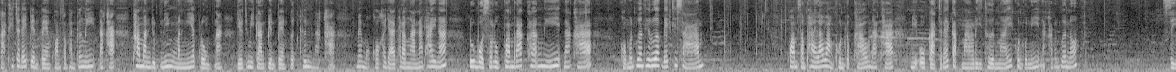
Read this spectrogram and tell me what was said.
กาสที่จะได้เปลี่ยนแปลงความสัมพันธ์ครั้งนี้นะคะ ถ้ามันหยุดนิ่งมันเงียบลงนะ เดี๋ยวจะมีการเปลี่ยนแปลงเกิดขึ้นนะคะ แม่หมอขอขยายพลังงานหน้าไพ่นะ ดูบทสรุปความรักครั้งนี้นะคะ ของเพื่อนๆที่เลือกเด็กที่ 3 ความสัมพันธ์ระหว่างคุณกับเขานะคะ มีโอกาสจะได้กลับมารีเทิร์นไหมคนคนนี้นะคะเพื่อนๆเนาะสี่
